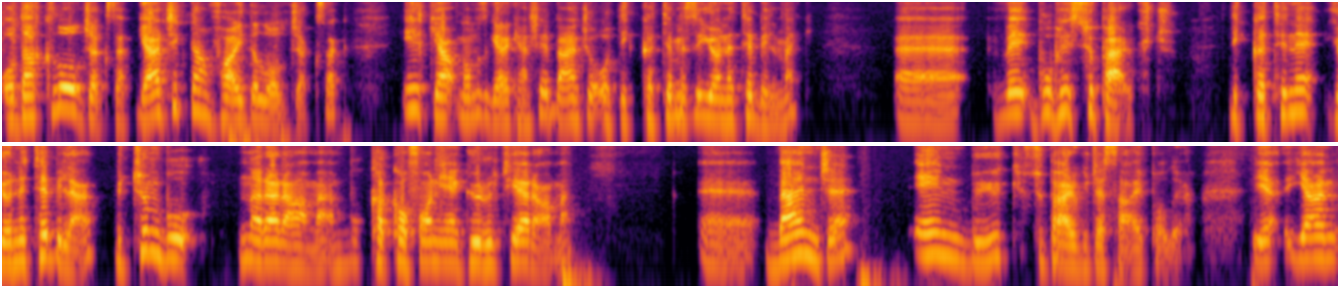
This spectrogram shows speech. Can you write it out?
odaklı olacaksak, gerçekten faydalı olacaksak ilk yapmamız gereken şey bence o dikkatimizi yönetebilmek. Ee, ve bu bir süper güç. Dikkatini yönetebilen, bütün bunlara rağmen, bu kakofoniye, gürültüye rağmen e, bence en büyük süper güce sahip oluyor. Ya, yani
